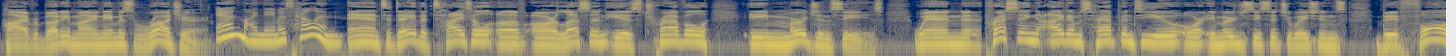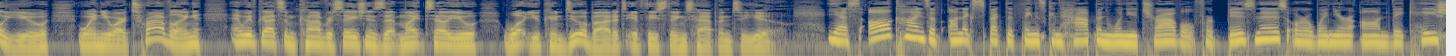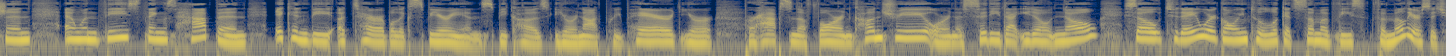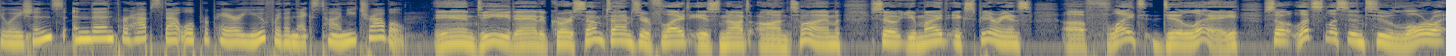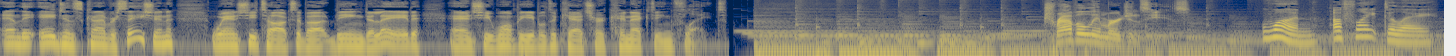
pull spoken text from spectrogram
Hi, everybody. My name is Roger. My name is Helen. And today, the title of our lesson is Travel Emergencies. When pressing items happen to you or emergency situations befall you when you are traveling, and we've got some conversations that might tell you what you can do about it if these things happen to you. Yes, all kinds of unexpected things can happen when you travel for business or when you're on vacation. And when these things happen, it can be a terrible experience because you're not prepared. You're perhaps in a foreign country or in a city that you don't know. So today we're going to look at some of these familiar situations and then perhaps that will prepare you for the next time you travel. Indeed. And of course, sometimes your flight is not on time, so you might experience a flight delay. So let's listen to Laura and the agent's conversation when she talks about being delayed and she won't be able to catch her connecting flight. Travel emergencies. 1. A flight delay.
